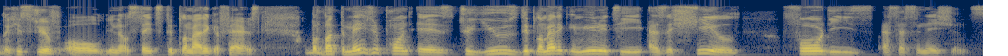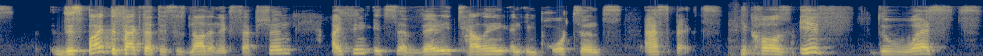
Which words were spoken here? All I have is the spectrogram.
the history of all you know states diplomatic affairs but, but the major point is to use diplomatic immunity as a shield for these assassinations despite the fact that this is not an exception i think it's a very telling and important aspect because if the west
